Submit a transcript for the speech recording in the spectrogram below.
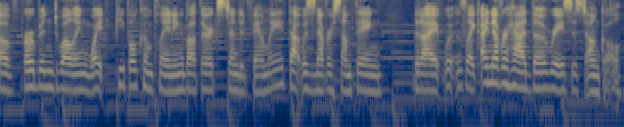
of urban dwelling white people complaining about their extended family. That was never something that I was like, I never had the racist uncle.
